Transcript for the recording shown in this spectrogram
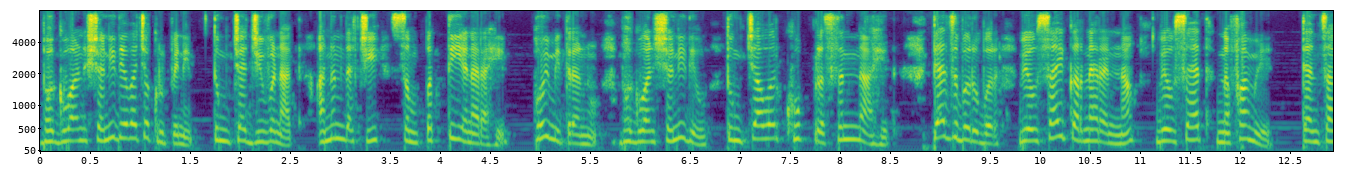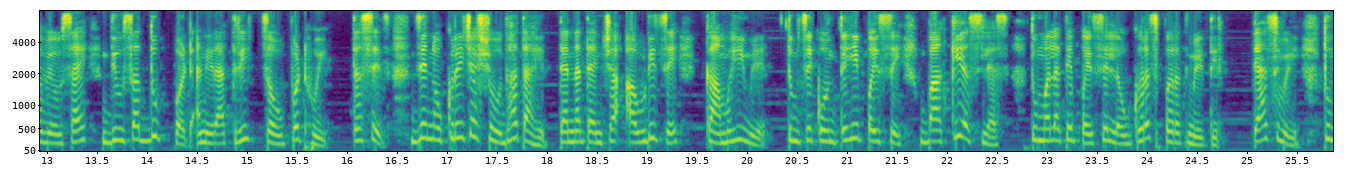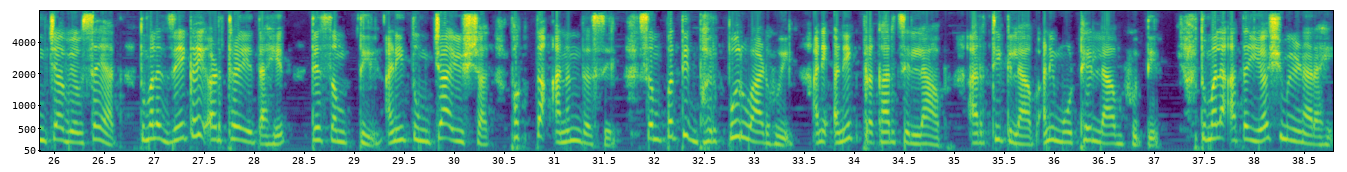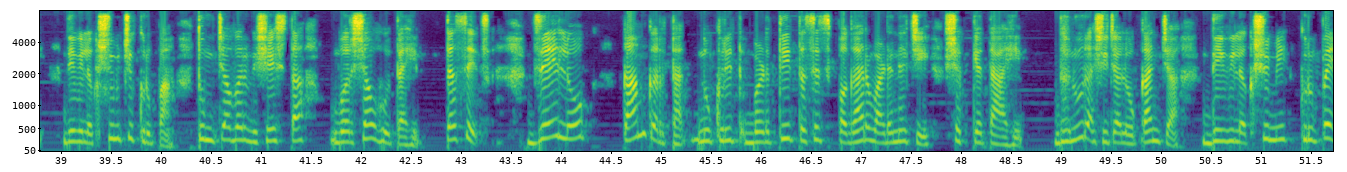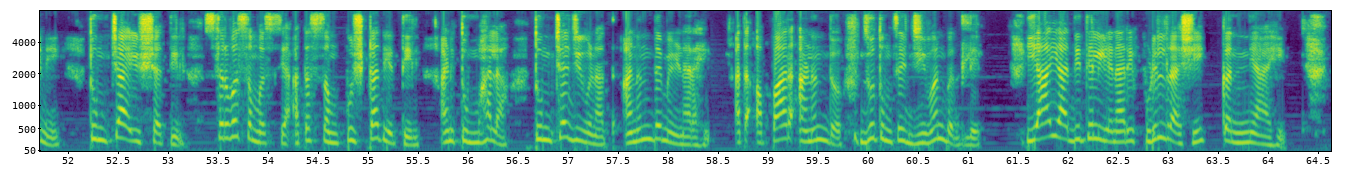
भगवान शनिदेवाच्या कृपेने तुमच्या जीवनात आनंदाची संपत्ती येणार आहे. होय मित्रांनो भगवान शनिदेव तुमच्यावर खूप प्रसन्न आहेत. त्याचबरोबर व्यवसाय करणाऱ्यांना व्यवसायात नफा मिळेल. त्यांचा व्यवसाय दिवसात दुप्पट आणि रात्री चौपट होईल. तसेच जे नोकरीच्या शोधात आहेत त्यांना त्यांच्या आवडीचे कामही मिळेल. तुमचे कोणतेही पैसे बाकी असल्यास तुम्हाला ते पैसे लवकरच परत मिळतील. त्याचवेळी तुमच्या व्यवसायात तुम्हाला जे काही अडथळे येत आहेत ते संपतील आणि तुमच्या आयुष्यात फक्त आनंद असेल. संपत्तीत भरपूर वाढ होईल आणि अनेक प्रकारचे लाभ आर्थिक लाभ आणि मोठे लाभ होतील. तुम्हाला आता यश मिळणार आहे. देवी लक्ष्मीची कृपा तुमच्यावर विशेषतः वर्षाव होत आहे. तसेच जे लोक काम करतात नोकरीत बढती तसेच पगार वाढण्याची शक्यता आहे. धनुराशीच्या लोकांच्या देवी लक्ष्मी कृपेने तुमच्या आयुष्यातील सर्व समस्या आता संपुष्टात येतील आणि तुम्हाला तुमच्या जीवनात आनंद मिळणार आहे. आता अपार आनंद जो तुमचे जीवन बदलेल. या यादीतील येणारी पुढील राशी कन्या आहे.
